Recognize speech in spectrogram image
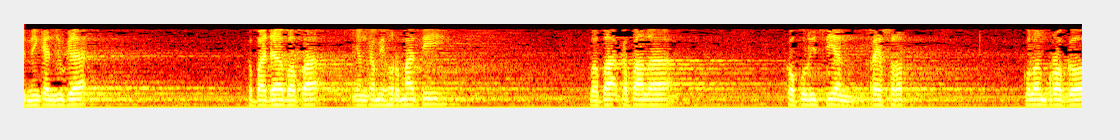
demikian juga kepada Bapak yang kami hormati Bapak Kepala Kepolisian Resort Kulon Progo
